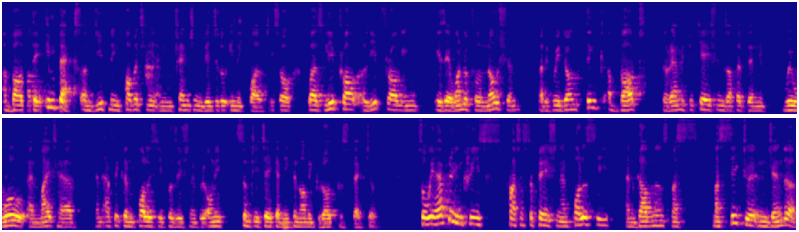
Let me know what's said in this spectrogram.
about the impacts on deepening poverty and entrenching digital inequality. So whilst leapfrog, leapfrogging is a wonderful notion, but if we don't think about the ramifications of it, then we will and might have an African policy position if we only simply take an economic growth perspective. So we have to increase participation and policy and governance must, must seek to engender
